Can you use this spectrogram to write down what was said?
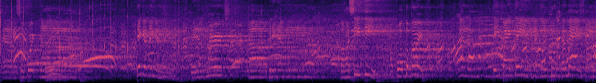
Uh, support na... Thank you, thank you. Bili ng merch, uh, bili ng mga city, mga photocard. Yan, day by day, nag-iipon kami para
